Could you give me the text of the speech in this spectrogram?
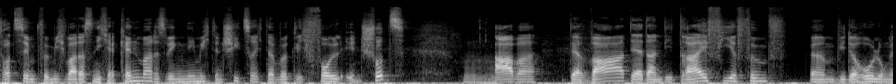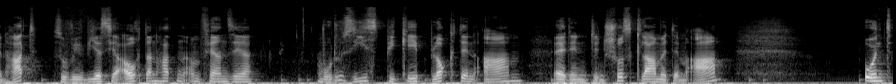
trotzdem, für mich war das nicht erkennbar, deswegen nehme ich den Schiedsrichter wirklich voll in Schutz. Mhm. Aber der war, der dann die drei, vier, fünf ähm, Wiederholungen hat, so wie wir es ja auch dann hatten am Fernseher, wo du siehst, Piquet blockt den Arm, äh, den, den Schuss klar mit dem Arm. Und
